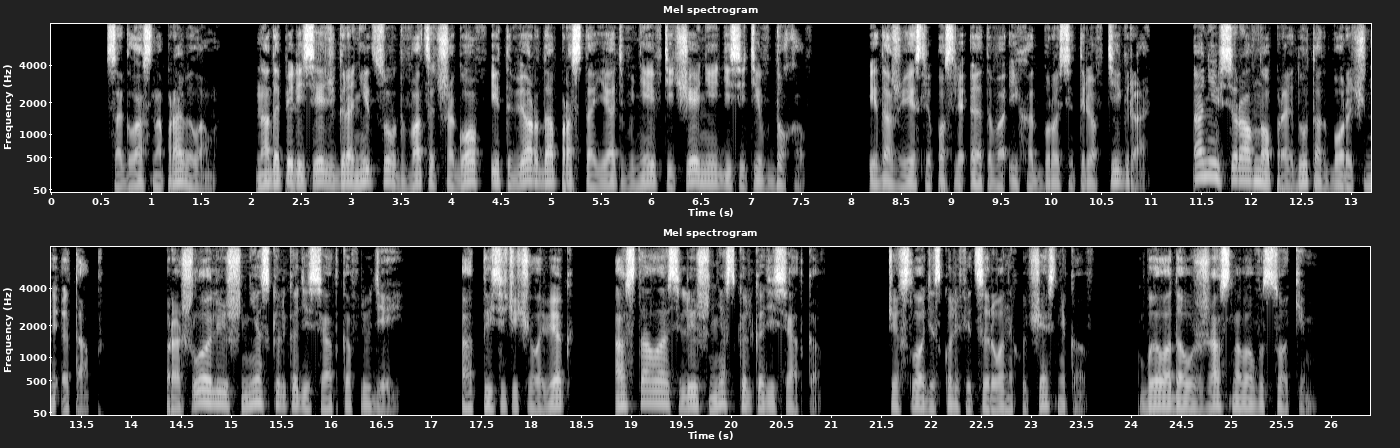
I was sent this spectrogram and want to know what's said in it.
Согласно правилам, надо пересечь границу в 20 шагов и твердо простоять в ней в течение 10 вдохов. И даже если после этого их отбросит рев тигра, они все равно пройдут отборочный этап. Прошло лишь несколько десятков людей. От тысячи человек осталось лишь несколько десятков. Число дисквалифицированных участников было до ужасного высоким.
